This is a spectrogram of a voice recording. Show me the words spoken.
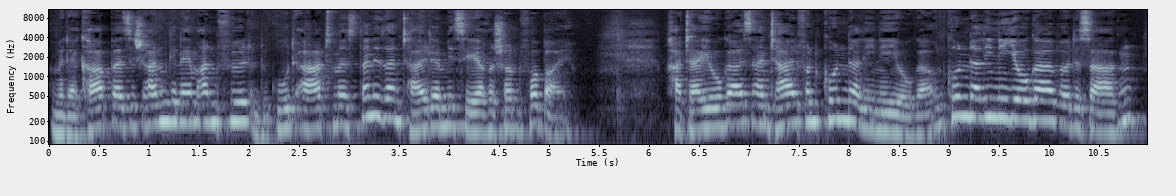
Und wenn der Körper sich angenehm anfühlt und du gut atmest, dann ist ein Teil der Misere schon vorbei. Hatha Yoga ist ein Teil von Kundalini Yoga. Und Kundalini Yoga würde sagen,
